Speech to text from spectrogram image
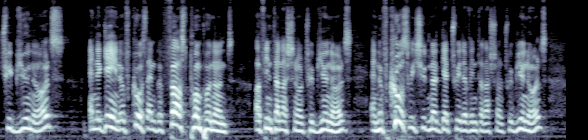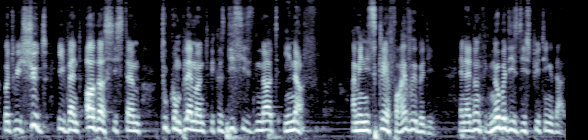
tribunals. And again, of course, I'm the first proponent of international tribunals. And of course, we should not get rid of international tribunals but we should invent other systems to complement because this is not enough. I mean, it's clear for everybody, and I don't think nobody is disputing that.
